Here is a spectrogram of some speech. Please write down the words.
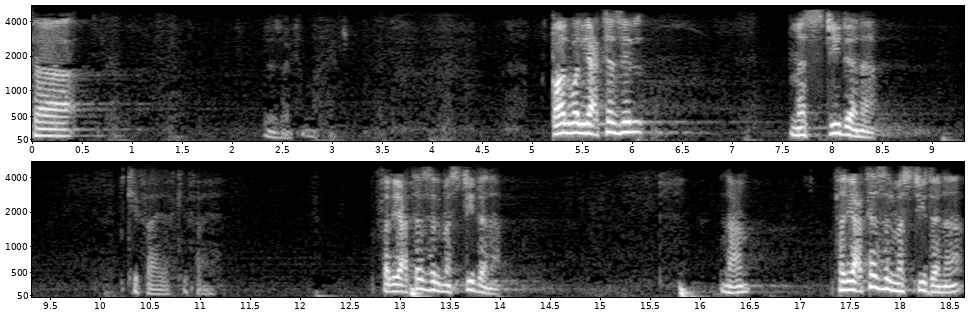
ف قال وليعتزل مسجدنا. كفاية كفاية. فليعتزل مسجدنا. نعم. فليعتزل مسجدنا.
